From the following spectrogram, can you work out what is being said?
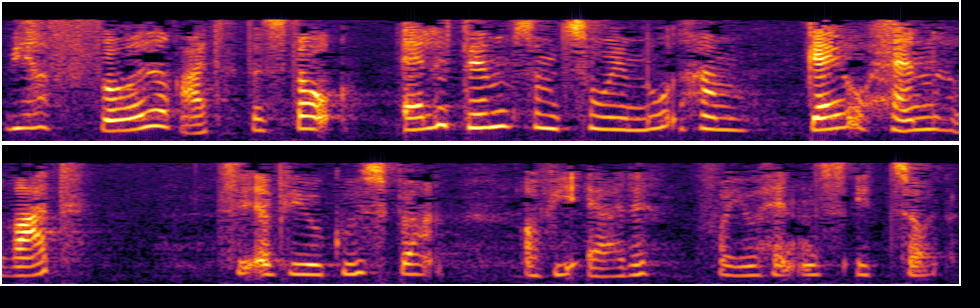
Vi har fået ret. Der står, alle dem, som tog imod ham, gav han ret til at blive Guds børn. Og vi er det fra Johannes 1.12.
